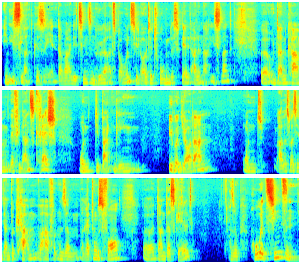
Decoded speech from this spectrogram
in Island gesehen. Da waren die Zinsen höher als bei uns. Die Leute trugen das Geld alle nach Island. Äh, und dann kam der Finanzcrash und die Banken gingen über den Jordan und alles, was sie dann bekamen, war von unserem Rettungsfonds äh, dann das Geld. Also hohe Zinsen,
